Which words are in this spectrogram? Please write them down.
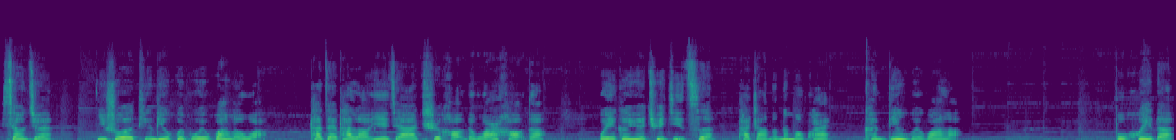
香娟，你说婷婷会不会忘了我？她在她姥爷家吃好的，玩好的。我一个月去几次？她长得那么快，肯定会忘了。不会的，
